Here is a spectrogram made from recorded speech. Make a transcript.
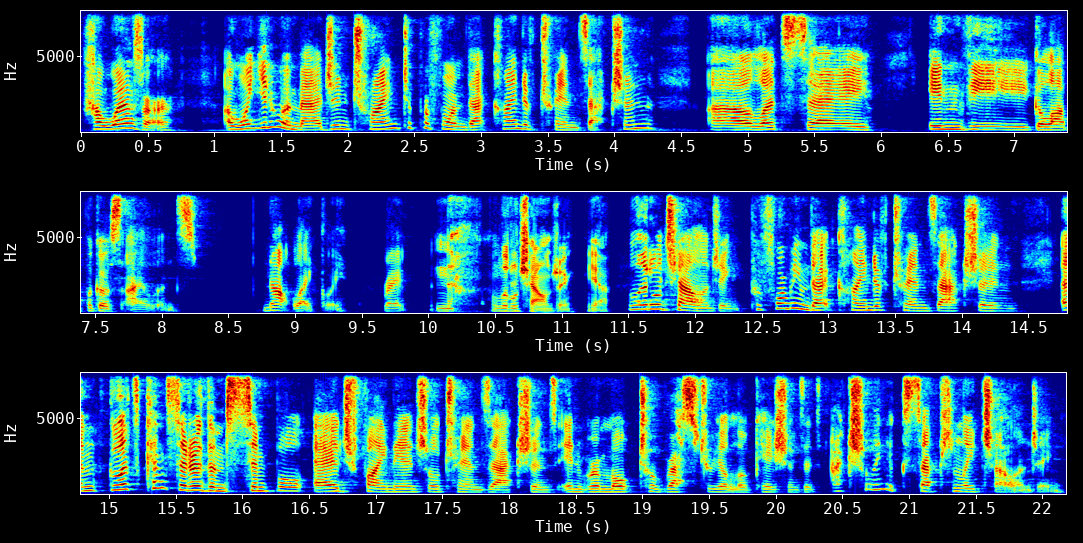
However, I want you to imagine trying to perform that kind of transaction, uh, let's say in the Galapagos Islands. Not likely right? No, a little challenging. Yeah. A little challenging. Performing that kind of transaction. And let's consider them simple edge financial transactions in remote terrestrial locations. It's actually exceptionally challenging.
